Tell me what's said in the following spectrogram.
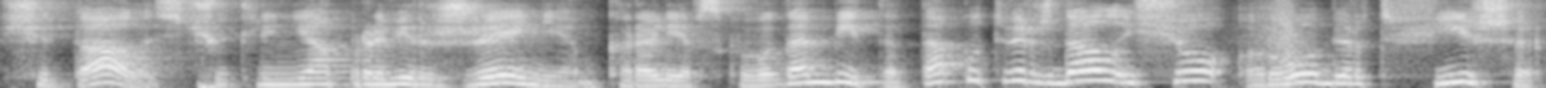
считалось чуть ли не опровержением королевского гамбита. Так утверждал еще Роберт Фишер.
